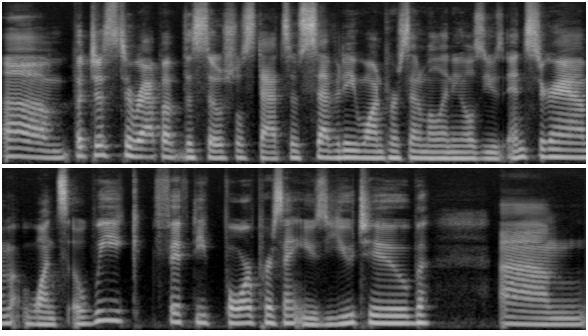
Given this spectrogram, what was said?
Um, but just to wrap up the social stats, so 71% of millennials use Instagram once a week, 54% use YouTube, um,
